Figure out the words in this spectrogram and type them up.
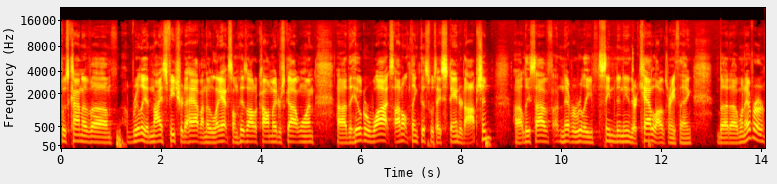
was kind of um, really a nice feature to have. I know Lance on his autocollimator's got one. Uh, the Hilger Watts, I don't think this was a standard option. Uh, at least I've never really seen it in any of their catalogs or anything. But uh, whenever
